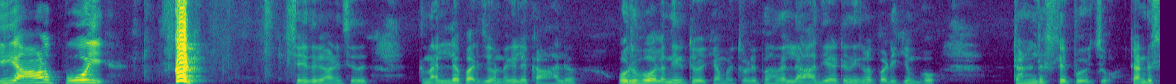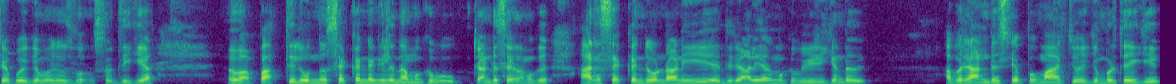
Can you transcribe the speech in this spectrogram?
ഈ ആൾ പോയി ചെയ്ത് കാണിച്ചത് നല്ല പരിചയം ഉണ്ടെങ്കിൽ കാൽ ഒരുപോലെ നീട്ടി വയ്ക്കാൻ പറ്റുള്ളൂ. ഇപ്പോൾ അതല്ല ആദ്യമായിട്ട് നിങ്ങൾ പഠിക്കുമ്പോൾ രണ്ട് സ്റ്റെപ്പ് വെച്ചു. രണ്ട് സ്റ്റെപ്പ് വയ്ക്കുമ്പോൾ ശ്ര- ശ്രദ്ധിക്കുക. പത്തിലൊന്ന് സെക്കൻഡെങ്കിലും നമുക്ക് പോവും. രണ്ട് സെ നമുക്ക് അര സെക്കൻഡ് കൊണ്ടാണ് ഈ എതിരാളിയെ നമുക്ക് വീഴിക്കേണ്ടത്. അപ്പോൾ രണ്ട് സ്റ്റെപ്പ് മാറ്റി വയ്ക്കുമ്പോഴത്തേക്ക്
